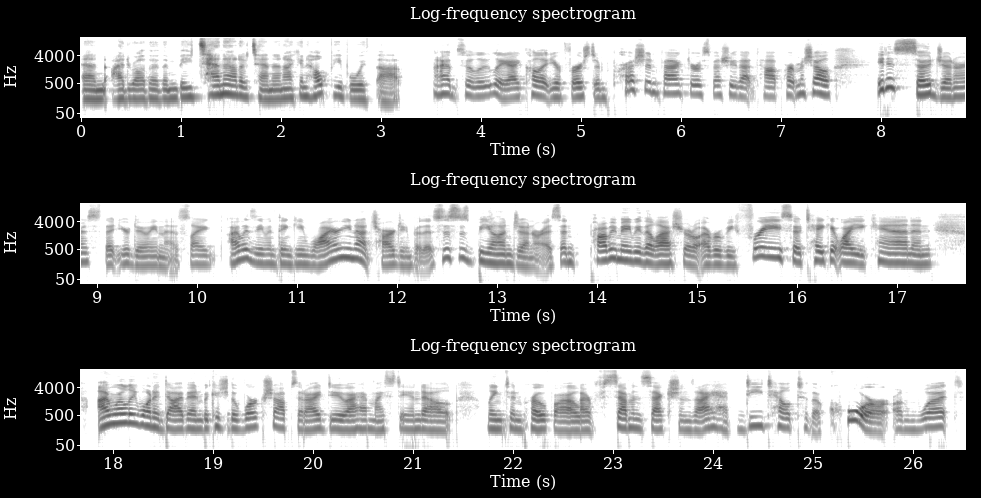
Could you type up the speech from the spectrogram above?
And I'd rather them be 10 out of 10. And I can help people with that. Absolutely. I call it your first impression factor, especially that top part. Michelle, it is so generous that you're doing this. Like, I was even thinking, why are you not charging for this? This is beyond generous. And probably maybe the last year it'll ever be free. So take it while you can. And I really want to dive in because the workshops that I do, I have my standout LinkedIn profile. I have seven sections that I have detailed to the core on what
